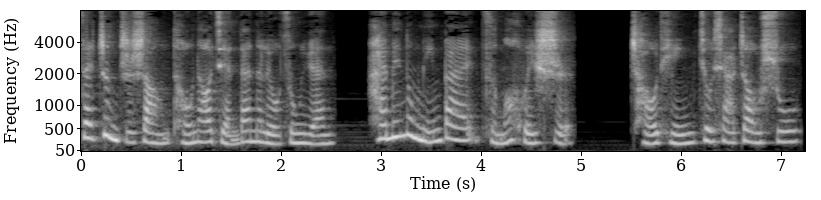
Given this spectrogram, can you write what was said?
在政治上头脑简单的柳宗元还没弄明白怎么回事，朝廷就下诏书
